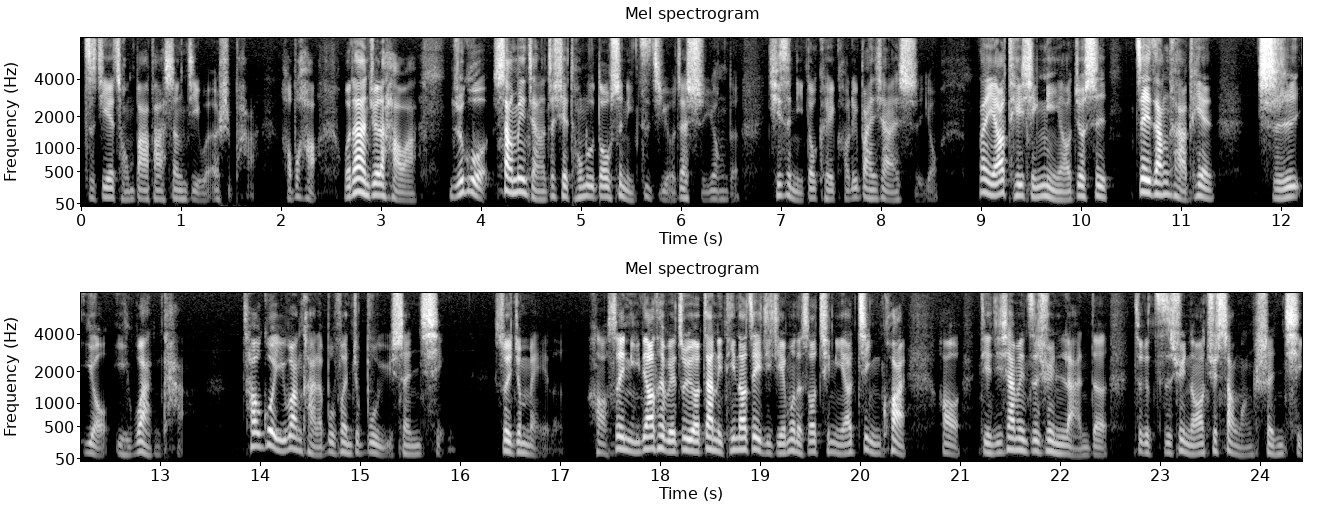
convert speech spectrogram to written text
直接从八趴升级为二十趴，好不好？我当然觉得好啊。如果上面讲的这些通路都是你自己有在使用的，其实你都可以考虑办下来使用。那也要提醒你哦，就是这张卡片只有一万卡，超过一万卡的部分就不予申请，所以就没了。好，所以你一定要特别注意哦。在你听到这一集节目的时候，请你要尽快好点击下面资讯栏的这个资讯，然后去上网申请。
